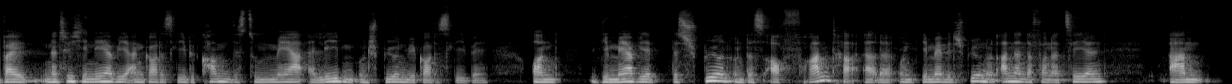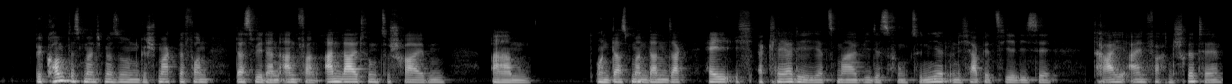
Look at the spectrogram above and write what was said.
weil natürlich je näher wir an Gottes Liebe kommen, desto mehr erleben und spüren wir Gottes Liebe. Und je mehr wir das spüren und das auch vorantragen äh, und je mehr wir das spüren und anderen davon erzählen, ähm, bekommt es manchmal so einen Geschmack davon, dass wir dann anfangen, Anleitungen zu schreiben ähm, und dass man dann sagt, hey, ich erkläre dir jetzt mal, wie das funktioniert und ich habe jetzt hier diese drei einfachen Schritte,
